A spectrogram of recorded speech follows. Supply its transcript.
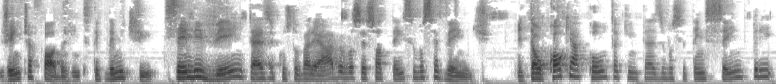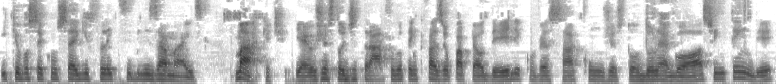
gente é foda, a gente tem que demitir. CMV, em tese custo variável, você só tem se você vende. Então, qual que é a conta que em tese você tem sempre e que você consegue flexibilizar mais? Marketing. E aí o gestor de tráfego tem que fazer o papel dele, conversar com o gestor do negócio, entender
